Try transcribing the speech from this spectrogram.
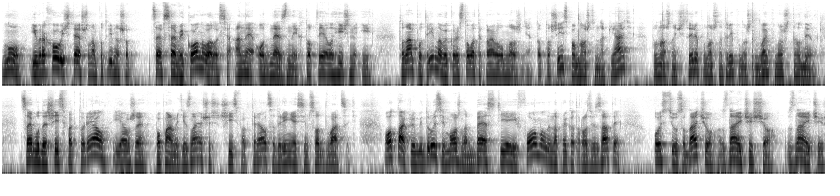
Ну, і враховуючи те, що нам потрібно, щоб це все виконувалося, а не одне з них, тобто є логічне і, то нам потрібно використовувати правило множення. Тобто 6 помножити на 5, помножити на 4, помножити на 3, помножити на 2 і помножити на 1. Це буде 6 факторіал, і я вже по пам'яті знаю, що 6 факторіал це дорівнює 720. Отак, любі друзі, можна без тієї формули, наприклад, розв'язати ось цю задачу, знаючи що? Знаючи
